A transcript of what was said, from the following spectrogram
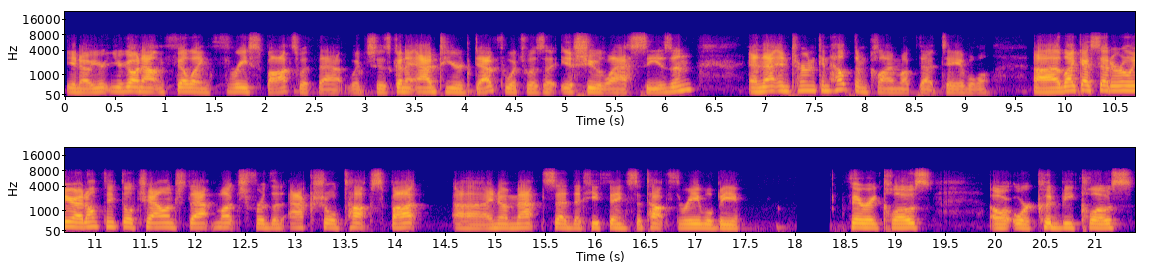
You know you're, you're going out and filling three spots with that which is going to add to your depth which was an issue last season. And that in turn can help them climb up that table. Uh, like i said earlier i don't think they'll challenge that much for the actual top spot. Uh, i know matt said that he thinks the top three will be very close or, or could be close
